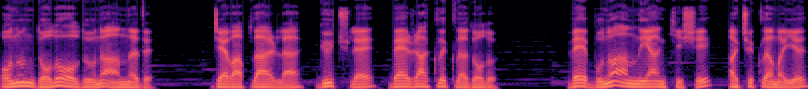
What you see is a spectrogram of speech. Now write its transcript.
onun dolu olduğunu anladı. Cevaplarla, güçle, berraklıkla dolu. Ve bunu anlayan kişi, açıklamayı,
